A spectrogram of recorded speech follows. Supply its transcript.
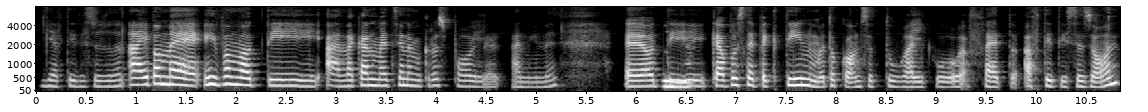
για αυτή τη σεζόν. Α, είπαμε, είπαμε ότι... Α, να κάνουμε έτσι ένα μικρό spoiler, αν είναι. Ε, ότι mm. κάπως θα επεκτείνουμε το κόνσεπτ του γαλλικού φέτος, αυτή τη σεζόν.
